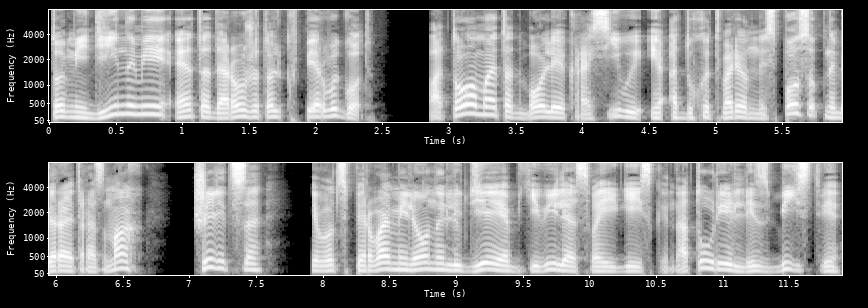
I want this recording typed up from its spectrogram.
то медийными это дороже только в первый год. Потом этот более красивый и одухотворенный способ набирает размах, ширится и вот сперва миллионы людей объявили о своей гейской натуре, лесбийстве,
